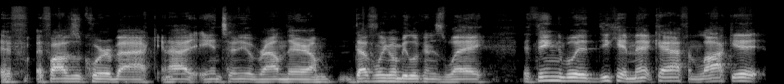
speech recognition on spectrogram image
if if I was a quarterback and I had Antonio Brown there, I'm definitely going to be looking his way. The thing with DK Metcalf and Lockett,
